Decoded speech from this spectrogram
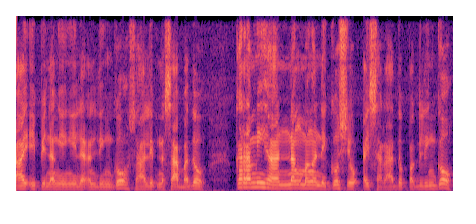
ay ipinangingilan ang linggo sa halip na Sabado. Karamihan ng mga negosyo ay sarado pag linggo.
